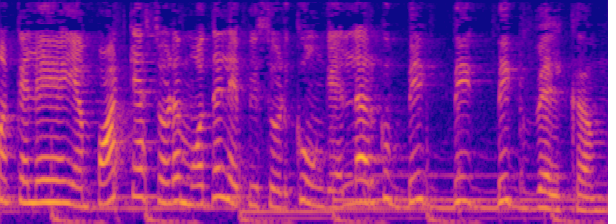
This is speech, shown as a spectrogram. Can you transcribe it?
மக்களே என் பாட்காஸ்டோட முதல் எபிசோடுக்கு உங்க எல்லாருக்கும் பிக் பிக் பிக் வெல்கம்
